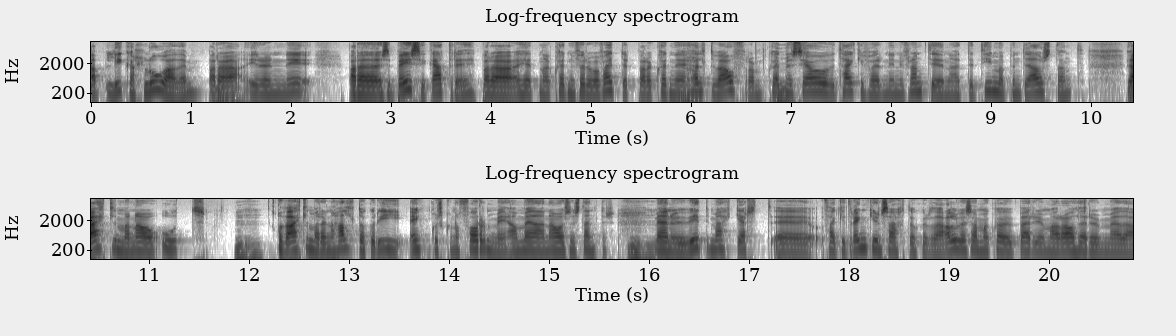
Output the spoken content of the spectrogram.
að líka hlúa þeim bara í rauninni bara þessi basic atrið, bara hérna, hvernig fyrir við á fætur, bara hvernig Já. höldum við áfram hvernig sjáum við tækifærin inn í framtíðina þetta er tímabundið ástand. Við ætlum að ná út mhm, og við ætlum að reyna að halda okkur í einhvers konar formi á meðan á þessum stendur. Mhm. meðan við vitum ekkert eh, það getur enginn sagt okkur það alveg sama hvað við berjum að ráðherrum eða,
